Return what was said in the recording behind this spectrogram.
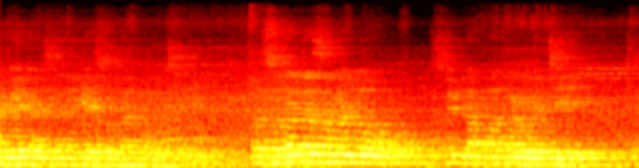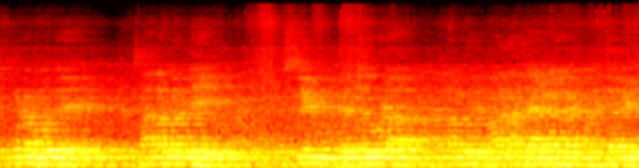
ఏకతాటిపై అంచనానికే స్వతంత్రం వచ్చింది. స్వతంత్ర సమయంలో ముస్లింల పాత్ర గురించి చెప్పుకుంటూ పోతే చాలామంది ముస్లిం పెద్దలు కూడా చాలామంది బాగా త్యాగాలని త్యాగాల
